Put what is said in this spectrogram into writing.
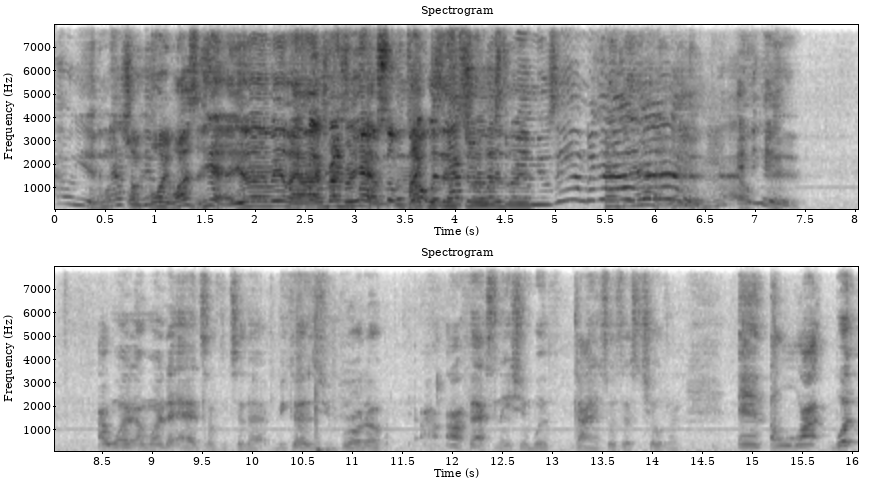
Hell yeah. The What, natural what His- boy was it? Yeah, you know what I mean. Like I remember, yeah, Park was so Mike dope. was the natural into it. history like- museum, nigga. Yeah, Hell yeah. yeah. Hell yeah. I want I wanted to add something to that because you brought up our fascination with dinosaurs as children, and a lot what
